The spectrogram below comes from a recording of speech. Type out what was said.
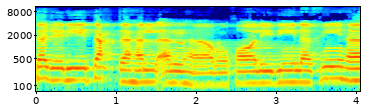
تجري تحتها الأنهار خالدين فيها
